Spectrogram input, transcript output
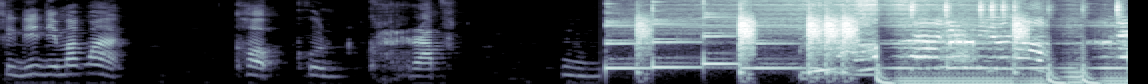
สิ่งที่ดีมาก ๆ ขอบคุณครับ Let it be,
